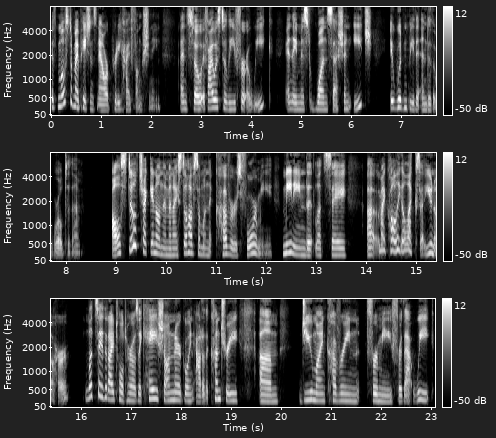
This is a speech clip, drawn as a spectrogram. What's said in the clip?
if most of my patients now are pretty high functioning, and so if I was to leave for a week and they missed one session each, it wouldn't be the end of the world to them. I'll still check in on them and I still have someone that covers for me, meaning that let's say uh, my colleague Alexa, you know her. Let's say that I told her, I was like, hey, Sean and I are going out of the country. Um, do you mind covering for me for that week?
